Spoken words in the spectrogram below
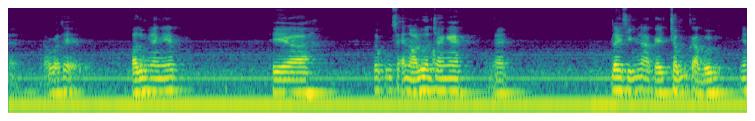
Đấy, nó có thể báo dung cho anh em. Thì uh, tôi cũng sẽ nói luôn cho anh em. Đấy. đây chính là cái chấm cảm ứng nhé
